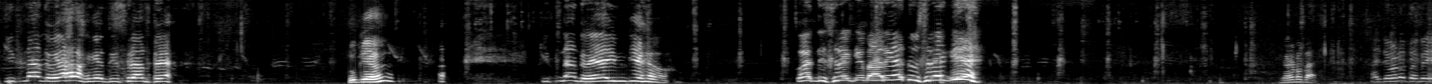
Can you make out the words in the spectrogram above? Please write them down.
कितना दोया गया दूसरा दोया શું કે હે कितना दोया इनके है कोई दूसरे के बारे है दूसरे के जोड़ो ता आ जोड़ो तो बे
